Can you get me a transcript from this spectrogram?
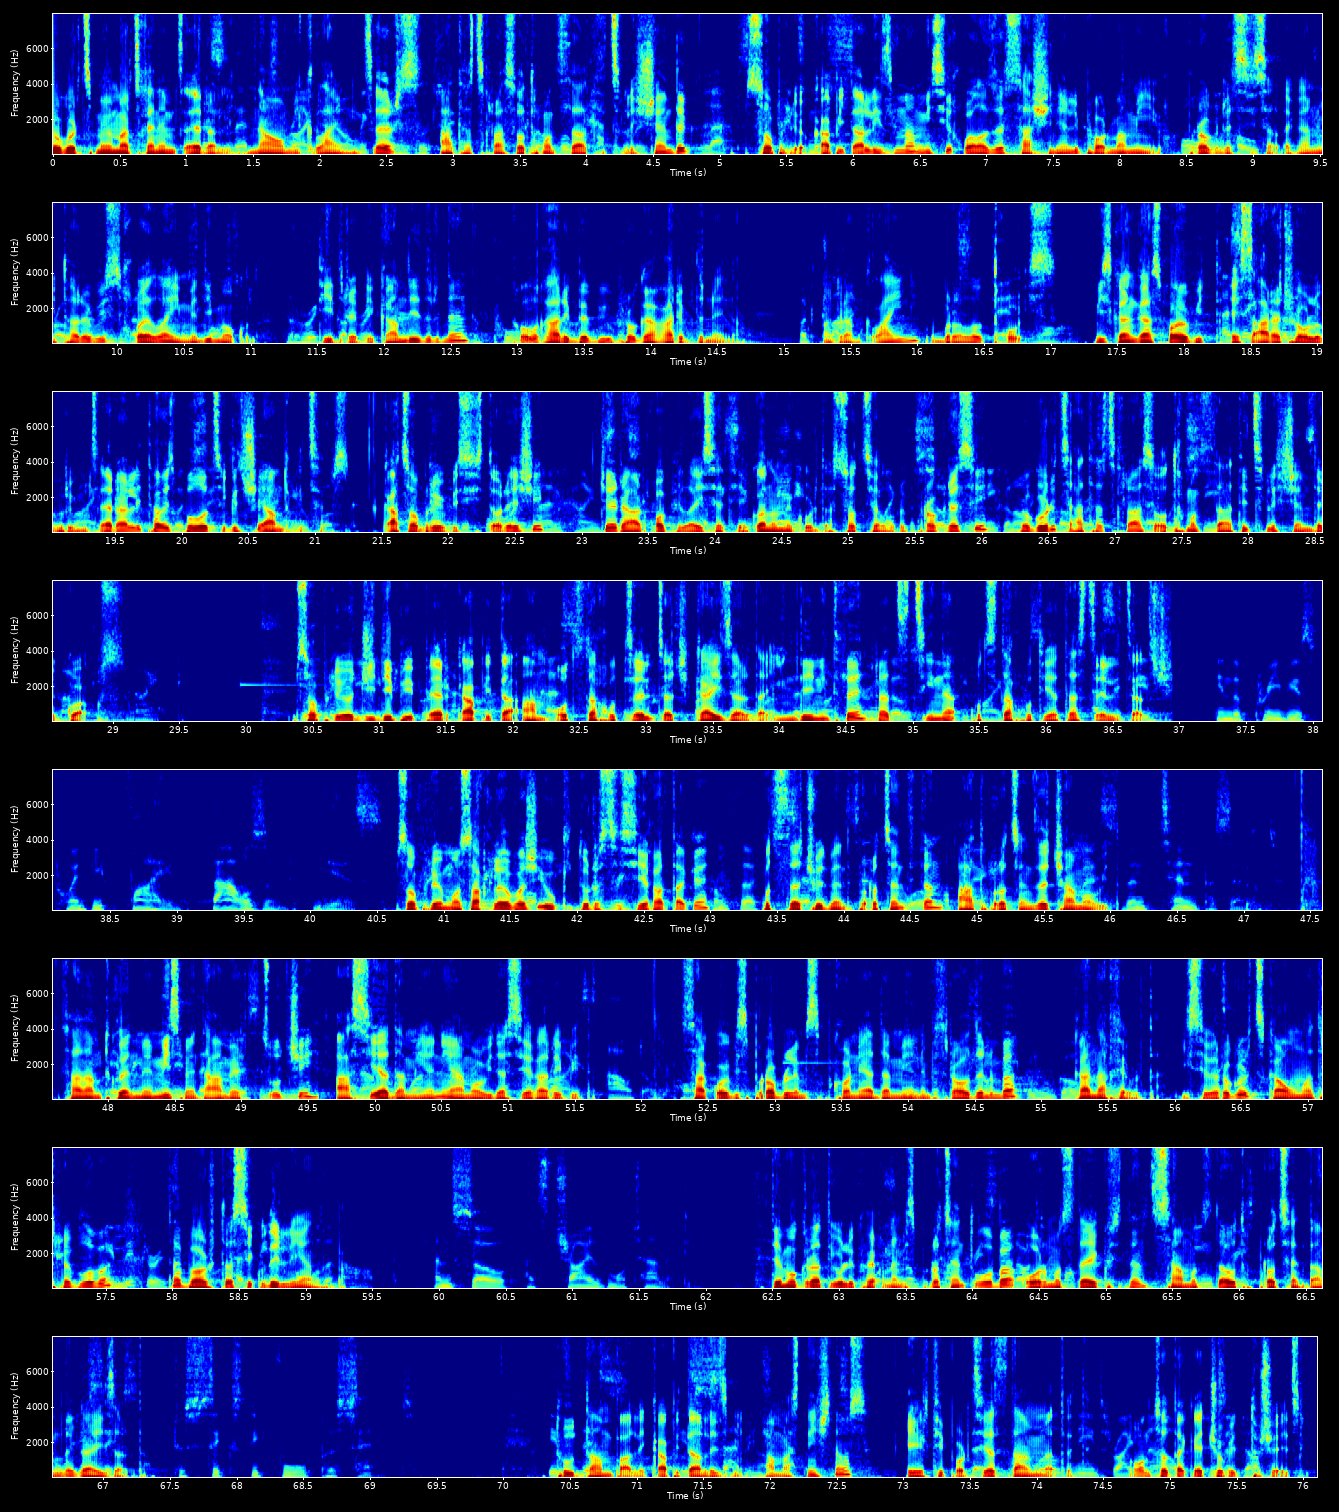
როგორც მემარცხენე მწერალი ნაომი კლაინი წერს, 1990 წლის შემდეგ სოფლიო კაპიტალიზმმა მისი ყველაზე საშინელი ფორმა მიიღო. პროგრესისა და განვითარების ყველა იმედი მოკვდა. დიდრები გამდიდრდნენ, ხოლო ღარიბები უფრო გაღარიბდნენ. მაგრამ კლაინი უბრალოდ ტყუის. მისგან განსხვავებით, ეს არაჩვეულებრივი მწერალი თავის ბოლო წიგნში ამტკიცებს. კაცობრიობის ისტორიაში ჯერ არ ყოფილა ისეთი ეკონომიკური და სოციალური პროგრესი, როგორც 1990 წლის შემდეგ გვაქვს. სოფლიო GDP per capita ამ 25 წელიწადში გაიზარდა იმდენითვე, რაც წინა 25000 წელიწადში. სოფლიო მოსახლეობაში უკიდურესი სიღატაკე 37%-დან 10%-ზე ჩამოვიდა. სანამ თქვენ მე მისმენთ ამ ერთ წუთში 100 ადამიანი ამოვიდა სიღარიბით. საკვების პრობლემის მქონე ადამიანების რაოდენობა განახევრდა, ისევე როგორც გაუნათლებლობა და ბავშვთა სიკვდილიანობა. დემოკრატიული ქვეყნების პროცენტულობა 46-დან 64%-მდე გაიზარდა. თუ დამპალი კაპიტალიზმი ამას ნიშნავს, ერთი პორციაც დამიმატეთ. ოღონდ ცოტა კეჩუპით თუ შეიძლება.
